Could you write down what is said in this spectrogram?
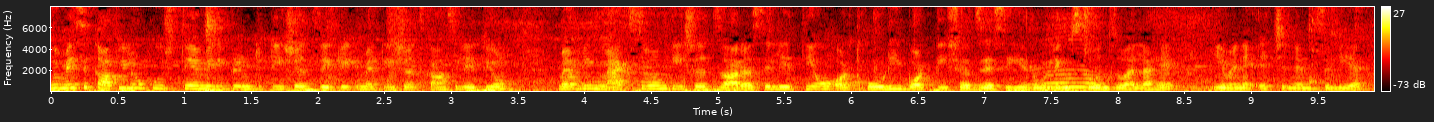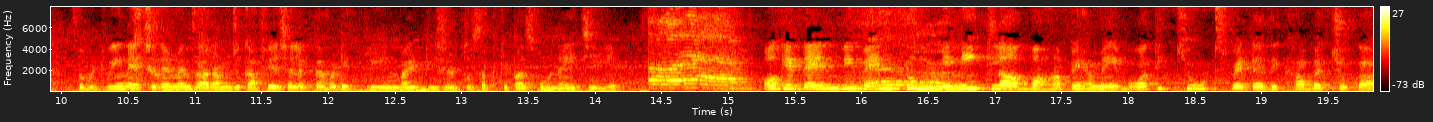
तो मेरे से काफ़ी लोग पूछते हैं मेरी प्रिंटेड टी शर्ट्स देखे कि मैं टी शर्ट्स कहाँ से लेती हूँ? मैं अपनी मैक्सिमम टी शर्ट ज़ारा से लेती हूँ और थोड़ी बहुत टी शर्ट जैसे ये रोलिंग स्टोन्स वाला है ये मैंने एच एन एम से लिया है। So between H N M and Zara मुझे काफ़ी अच्छा लगता है बट एक प्लेन वाइट टी शर्ट तो सबके पास होना ही चाहिए। Okay then we went to mini club वहाँ पे हमें बहुत ही क्यूट स्वेटर दिखा बच्चों का।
